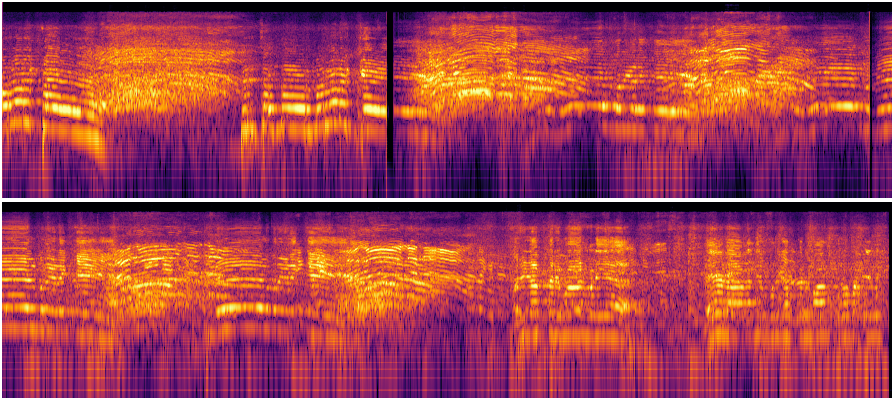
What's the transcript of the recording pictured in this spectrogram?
முருகனுக்கு. திருச்செந்தூர் முருகனுக்கு. வேளானது முருகப்பெருமான் புறப்பட்டு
